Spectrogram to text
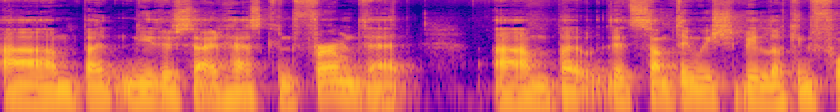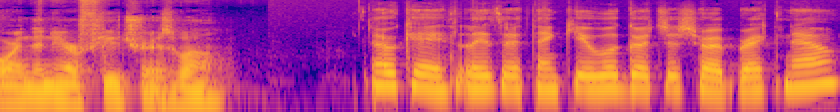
Um, but neither side has confirmed that. Um, but it's something we should be looking for in the near future as well. Okay, Lazar, thank you. We'll go to short break now.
